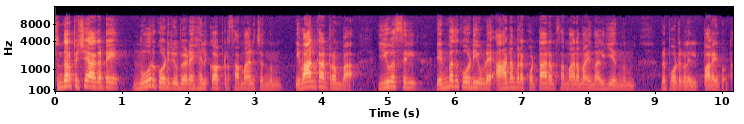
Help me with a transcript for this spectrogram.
സുന്ദർ പിച്ചെ ആകട്ടെ നൂറ് കോടി രൂപയുടെ ഹെലികോപ്റ്റർ സമ്മാനിച്ചെന്നും ഇവാൻക ട്രംപ യു എസിൽ എൺപത് കോടിയുടെ ആഡംബര കൊട്ടാരം സമ്മാനമായി നൽകിയെന്നും റിപ്പോർട്ടുകളിൽ പറയുന്നുണ്ട്.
